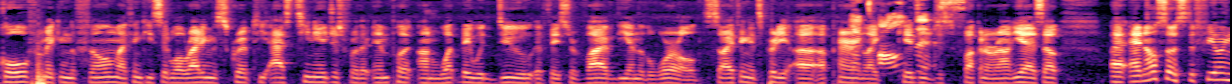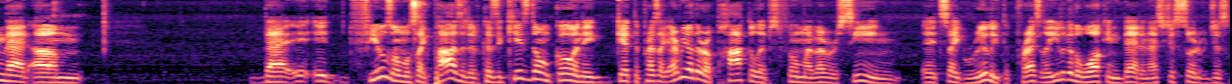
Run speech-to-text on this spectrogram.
goal for making the film, I think he said while writing the script, he asked teenagers for their input on what they would do if they survived the end of the world. So I think it's pretty uh, apparent, That's like kids are just fucking around. Yeah. So uh, and also it's the feeling that. Um, that it, it feels almost like positive because the kids don't go and they get depressed. Like every other apocalypse film I've ever seen, it's like really depressed. Like you look at The Walking Dead, and that's just sort of just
